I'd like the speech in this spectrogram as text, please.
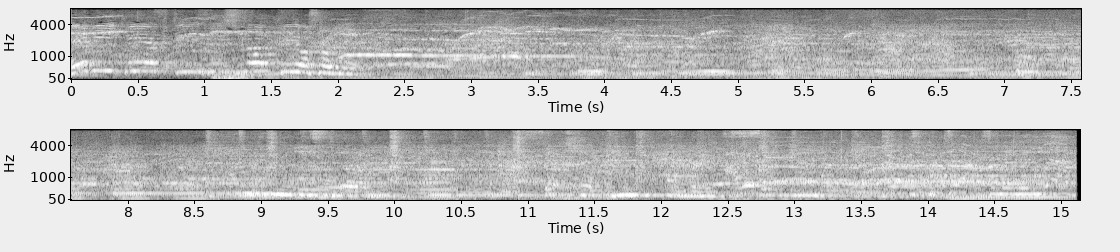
レディー・ケイアスキー選手の慶応勝利です。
